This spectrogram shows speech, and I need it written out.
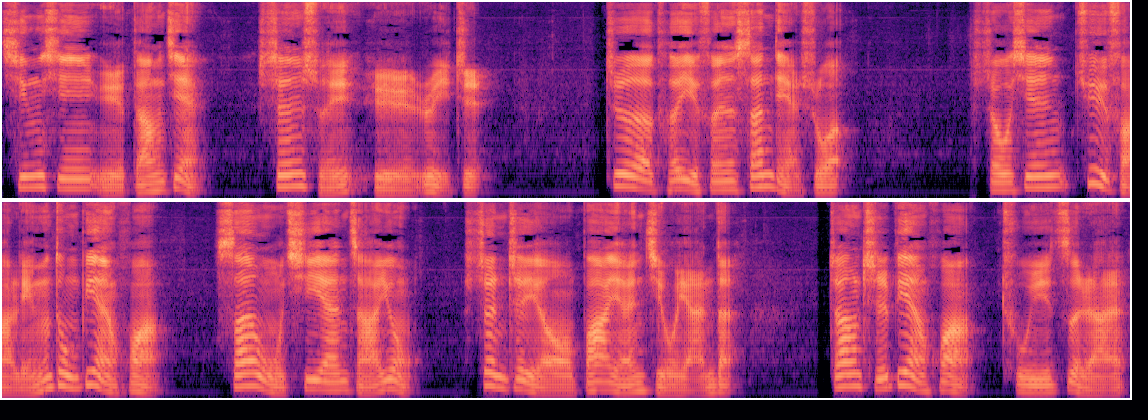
清新与刚健，深邃与睿智。这可以分三点说：首先，句法灵动变化。三五七言杂用，甚至有八言九言的，张弛变化出于自然。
